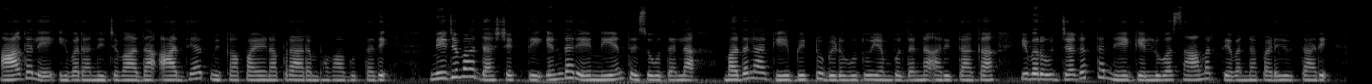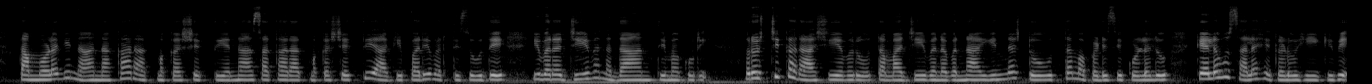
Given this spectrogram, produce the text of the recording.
ಆಗಲೇ ಇವರ ನಿಜವಾದ ಆಧ್ಯಾತ್ಮಿಕ ಪಯಣ ಪ್ರಾರಂಭವಾಗುತ್ತದೆ. ನಿಜವಾದ ಶಕ್ತಿ ಎಂದರೆ ನಿಯಂತ್ರಿಸುವುದಲ್ಲ, ಬದಲಾಗಿ ಬಿಟ್ಟು ಬಿಡುವುದು ಎಂಬುದನ್ನು ಅರಿತಾಗ ಇವರು ಜಗತ್ತನ್ನೇ ಗೆಲ್ಲುವ ಸಾಮರ್ಥ್ಯವನ್ನು ಪಡೆಯುತ್ತಾರೆ. ತಮ್ಮೊಳಗಿನ ನಕಾರಾತ್ಮಕ ಶಕ್ತಿಯನ್ನು ಸಕಾರಾತ್ಮಕ ಶಕ್ತಿಯಾಗಿ ಪರಿವರ್ತಿಸುವುದೇ ಇವರ ಜೀವನದ ಅಂತಿಮ ಗುರಿ. ವೃಶ್ಚಿಕ ರಾಶಿಯವರು ತಮ್ಮ ಜೀವನವನ್ನು ಇನ್ನಷ್ಟು ಉತ್ತಮಪಡಿಸಿಕೊಳ್ಳಲು ಕೆಲವು ಸಲಹೆಗಳು ಹೀಗಿವೆ.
